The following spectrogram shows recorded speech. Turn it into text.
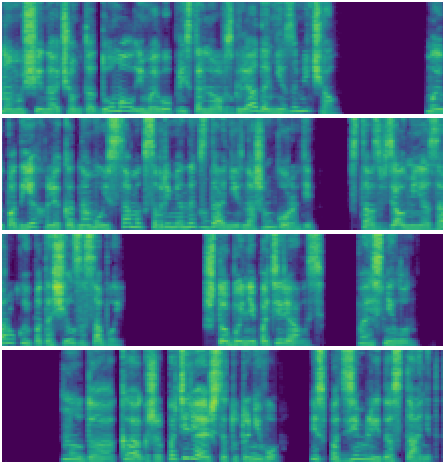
Но мужчина о чем-то думал и моего пристального взгляда не замечал. Мы подъехали к одному из самых современных зданий в нашем городе. Стас взял меня за руку и потащил за собой. «Чтобы не потерялась», – пояснил он. Ну да, как же, потеряешься тут у него. Из-под земли достанет.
